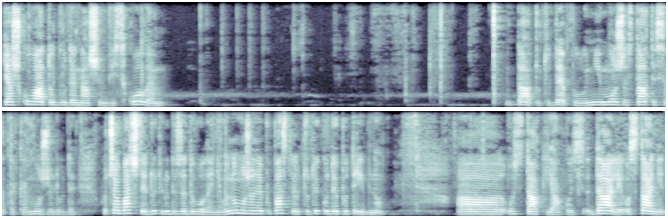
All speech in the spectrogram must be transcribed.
Тяжкувато буде нашим військовим. Да, тут іде по луні, може статися таке, може люди. Хоча, бачите, йдуть люди задоволені. Воно може не попасти туди, куди потрібно. А, ось так якось. Далі, останній,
